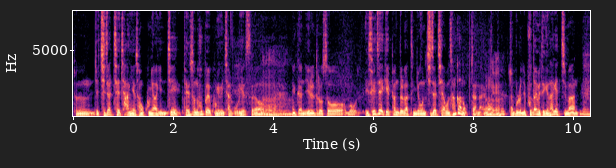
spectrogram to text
저는 이제 지자체 장애 선 공약인지 대선 후보의 공약인지 잘 모르겠어요. 음. 그러니까 예를 들어서 뭐 이 세제 개편들 같은 경우는 지자체하고는 상관없잖아요. 네. 그렇죠. 물론 이제 부담이 되긴 하겠지만 네.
